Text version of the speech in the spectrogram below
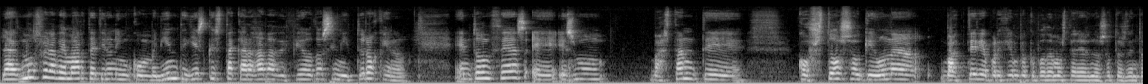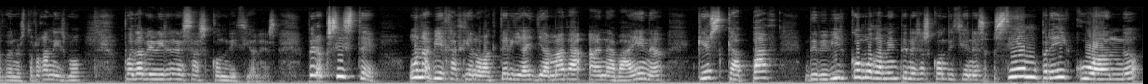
La atmósfera de Marte tiene un inconveniente y es que está cargada de CO2 y nitrógeno. Entonces eh, es bastante costoso que una bacteria, por ejemplo, que podemos tener nosotros dentro de nuestro organismo, pueda vivir en esas condiciones. Pero existe una vieja cianobacteria llamada anabaena que es capaz de vivir cómodamente en esas condiciones siempre y cuando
